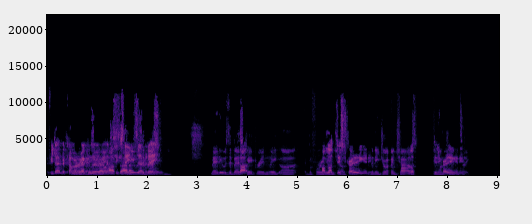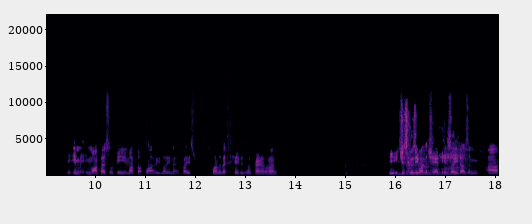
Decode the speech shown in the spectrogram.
If you don't become a Okay, regular so in like past 16, that. Mendy was the best. 17, Mendy was the best But- keeper in league uh, before he I'm not joined Chelsea. discrediting him. Then he joined I'm not discrediting Champions. League. In, in my personal opinion, in my top five, he's not in there, but he's one of the best keepers in the Premier at the moment. You- just because he won the Champions League doesn't, huh?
